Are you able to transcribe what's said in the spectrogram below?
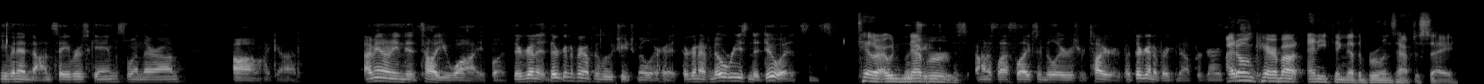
even in non Sabres games when they're on. Oh my god. I mean, I don't need to tell you why, but they're gonna they're gonna bring up the Lucic Miller hit. They're gonna have no reason to do it since Taylor. I would Lucic never on his last legs and Miller is retired, but they're gonna bring it up regardless. I don't care about anything that the Bruins have to say,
